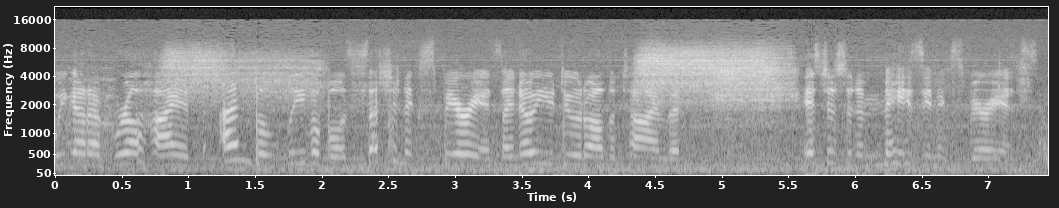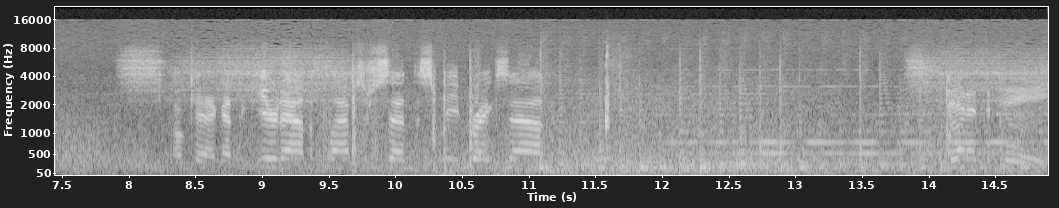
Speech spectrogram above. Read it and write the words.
We got up real high. It's unbelievable. It's such an experience. I know you do it all the time, but it's just an amazing experience. Okay, I got the gear down, the flaps are set, the speed brakes out. 10 at the T,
